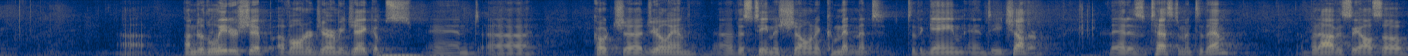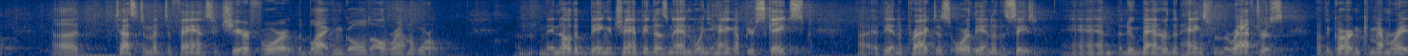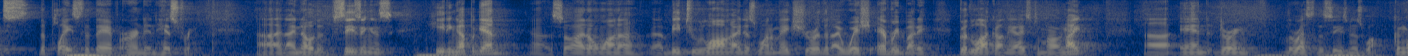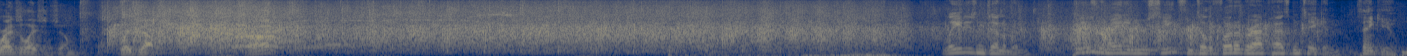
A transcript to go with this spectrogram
Uh, under the leadership of owner Jeremy Jacobs and uh, Coach uh, Julien, uh, this team has shown a commitment to the game and to each other that is a testament to them, but obviously also a testament to fans who cheer for the black and gold all around the world. And they know that being a champion doesn't end when you hang up your skates uh, at the end of practice or at the end of the season. And the new banner that hangs from the rafters of the Garden commemorates the place that they have earned in history. Uh, and I know that the season is heating up again, uh, so I don't want to uh, be too long. I just want to make sure that I wish everybody good luck on the ice tomorrow night and during the rest of the season as well. Congratulations, gentlemen. Great job. All right. Ladies and gentlemen, please remain in your seats until the photograph has been taken. Thank you.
